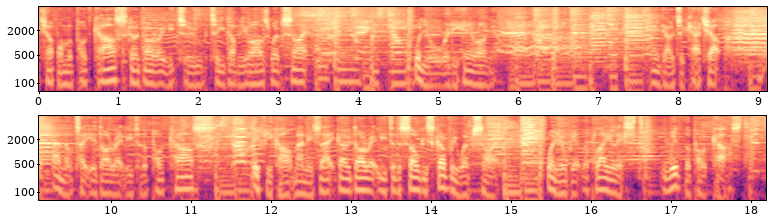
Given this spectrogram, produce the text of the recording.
Catch up on the podcast. Go directly to TWR's website. Well, you're already here, aren't you? And go to catch up, and they'll take you directly to the podcast. If you can't manage that, go directly to the Soul Discovery website, where you'll get the playlist with the podcast.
